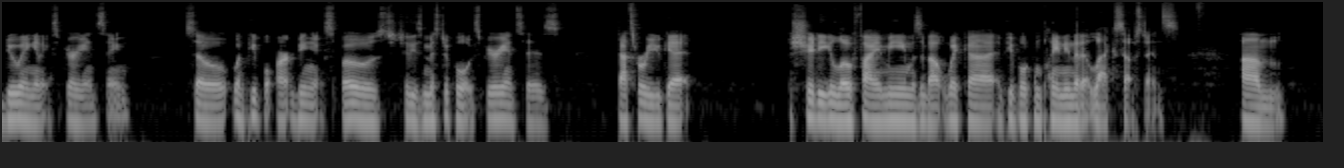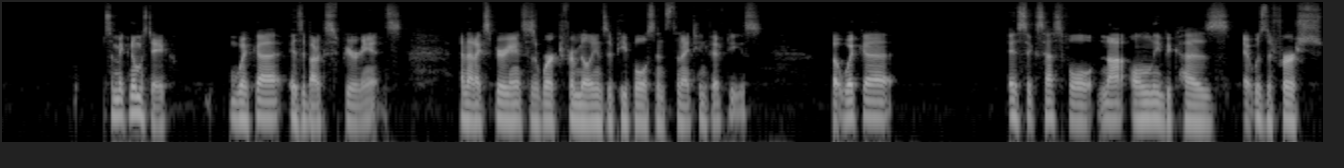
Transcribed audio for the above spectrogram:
doing and experiencing. So when people aren't being exposed to these mystical experiences that's where you get shitty lo-fi memes about wicca and people complaining that it lacks substance. Um, so make no mistake wicca is about experience and that experience has worked for millions of people since the 1950s but wicca is successful not only because it was the first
